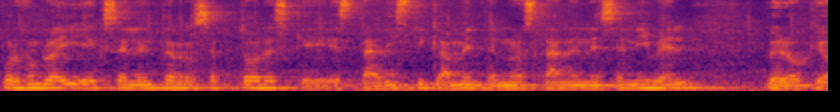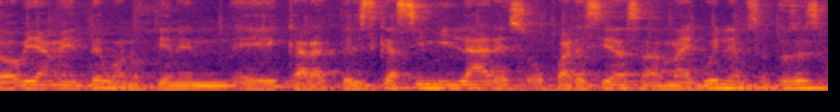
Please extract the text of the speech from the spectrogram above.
Por ejemplo, hay excelentes receptores que estadísticamente no están en ese nivel, pero que obviamente bueno, tienen eh, características similares o parecidas a Mike Williams. Entonces,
